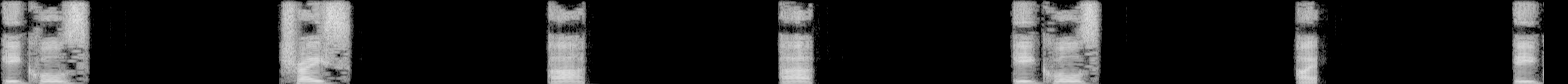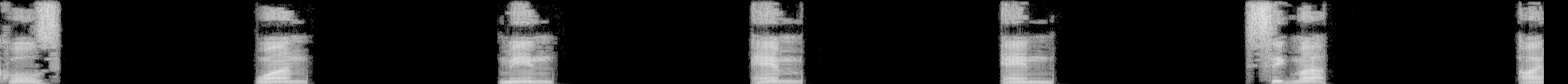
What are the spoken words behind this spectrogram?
equals trace a a equals i equals 1 min m n sigma i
